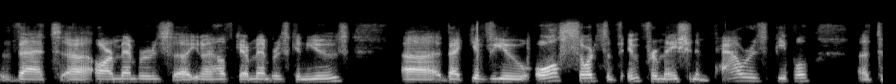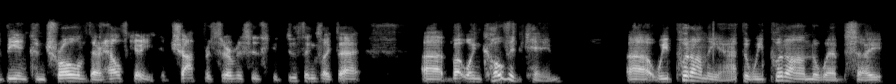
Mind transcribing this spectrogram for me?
that uh, our members, uh, you know, healthcare members can use. Uh, that gives you all sorts of information, empowers people uh, to be in control of their healthcare. You can shop for services, you can do things like that. Uh, but when COVID came, uh, we put on the app and we put on the website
